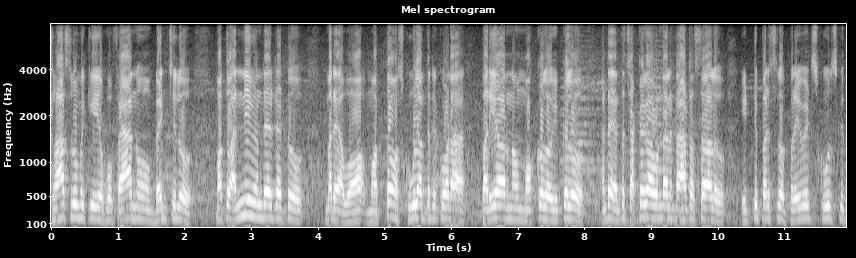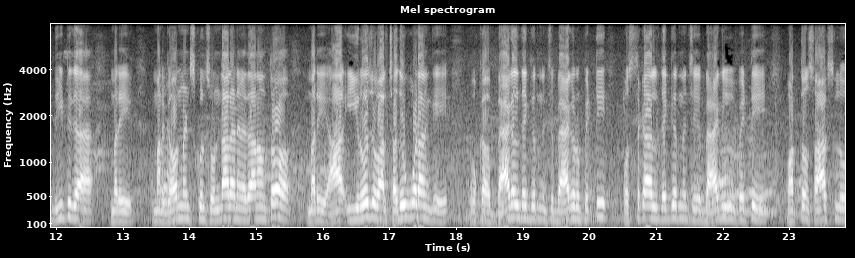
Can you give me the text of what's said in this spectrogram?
క్లాస్ రూమ్కి ఒక ఫ్యాను బెంచ్లు మొత్తం అన్నీ ఉండేటట్టు మరి ఆ మొత్తం స్కూల్ అంతటి కూడా పర్యావరణం మొక్కలు ఇక్కలు అంటే ఎంత చక్కగా ఉండాలంటే ఆట స్థలాలు ఎట్టి పరిస్థితుల్లో ప్రైవేట్ స్కూల్స్కి ధీటుగా మరి మన గవర్నమెంట్ స్కూల్స్ ఉండాలనే విధానంతో మరి ఆ- ఈరోజు వాళ్ళు చదువుకోవడానికి ఒక బ్యాగుల దగ్గర నుంచి బ్యాగులు పెట్టి పుస్తకాల దగ్గర నుంచి బ్యాగులు పెట్టి మొత్తం సాక్స్లు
